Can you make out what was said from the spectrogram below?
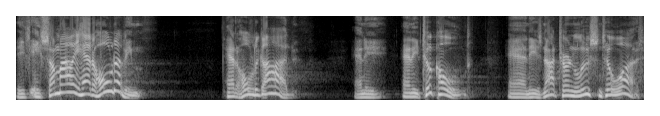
he, he, somehow he had a hold of him, had a hold of God. And he, and he took hold. And he's not turned loose until what?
